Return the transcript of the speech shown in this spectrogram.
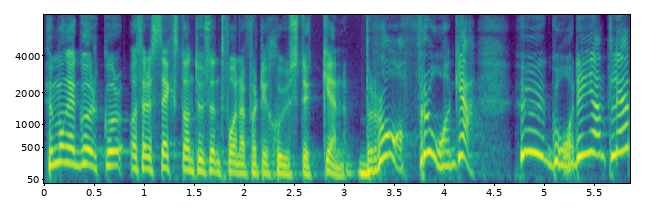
Hur många gurkor? Och så är det 16 247 stycken. Bra fråga! Hur går det egentligen?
